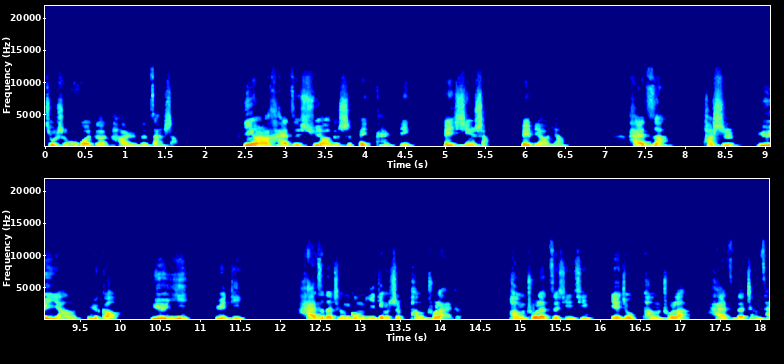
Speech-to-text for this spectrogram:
就是获得他人的赞赏，因而孩子需要的是被肯定、被欣赏、被表扬。孩子啊，他是愈扬愈高，愈抑愈低。孩子的成功一定是捧出来的，捧出了自信心，也就捧出了。”孩子的成才，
